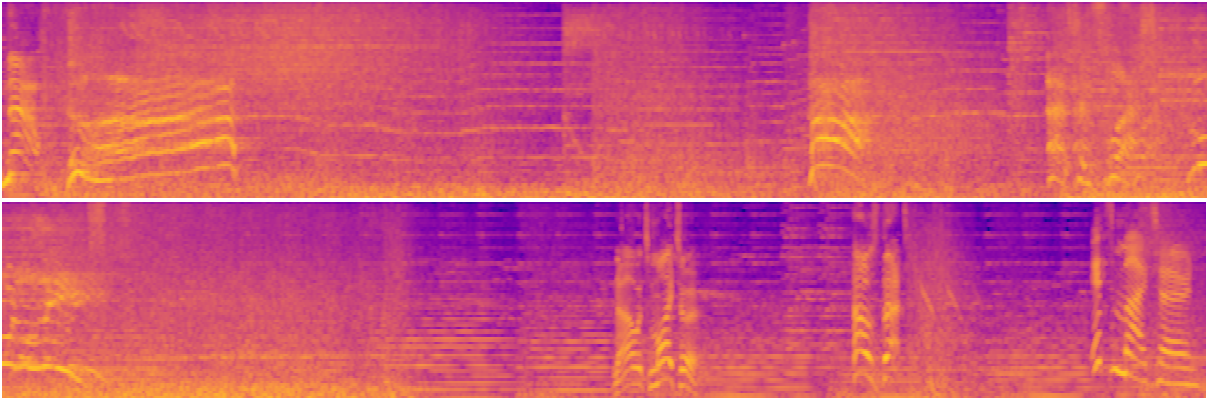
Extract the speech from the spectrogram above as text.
Now! Ha! Ashen Slash! Mortal Leaves! Now it's my turn. How's that? It's my turn.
